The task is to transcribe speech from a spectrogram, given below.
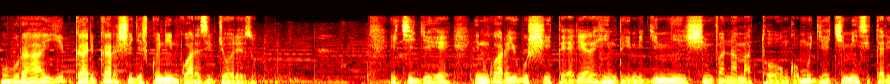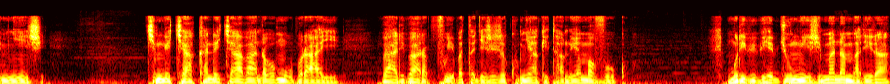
Uburayi bwari bwarashegeshwe n'indwara z'ibyorezo. Iki gihe indwara y'ubushita yari yarahinduye imijyi myinshi mva n'amatongo mu gihe cy'iminsi itari myinshi. Kimwe cya kane cy'abana bo mu burayi bari barapfuye batagejeje ku myaka itanu y'amavuko. Muri ibi bihe by'umwijima n'amarira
